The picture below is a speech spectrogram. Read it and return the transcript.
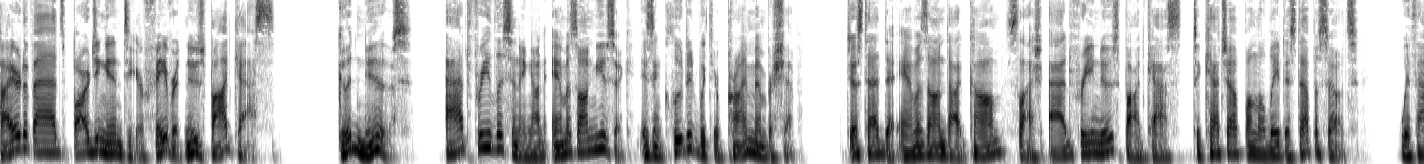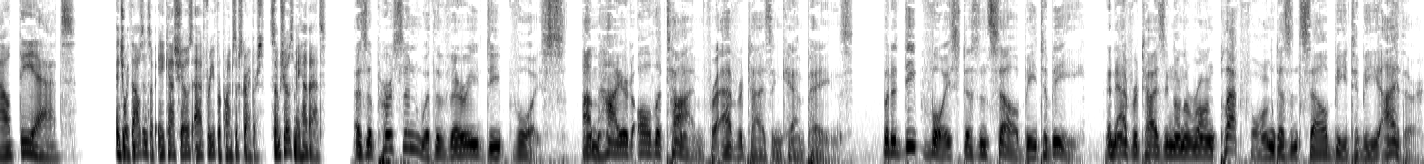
Tired of ads barging into your favorite news podcasts? Good news. Ad-free listening on Amazon Music is included with your Prime membership. Just head to amazon.com slash ad-free news podcasts to catch up on the latest episodes without the ads. Enjoy thousands of ACAST shows ad-free for Prime subscribers. Some shows may have ads. As a person with a very deep voice, I'm hired all the time for advertising campaigns. But a deep voice doesn't sell B2B, and advertising on the wrong platform doesn't sell B2B either.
